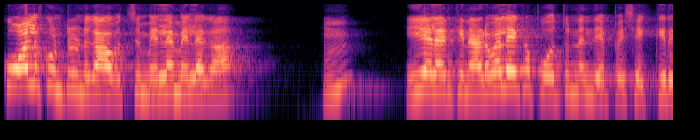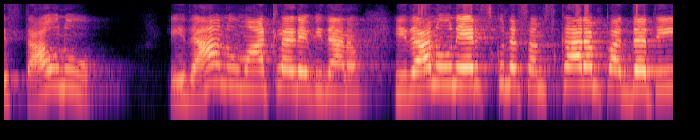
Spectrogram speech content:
కోలుకుంటుండు కావచ్చు మెల్లమెల్లగా. ఇలాంటికి నడవలేకపోతుండని చెప్పేసి ఎక్కిరిస్తావు నువ్వు. ఇదా నువ్వు మాట్లాడే విధానం. ఇదా నువ్వు నేర్చుకున్న సంస్కారం పద్ధతి.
